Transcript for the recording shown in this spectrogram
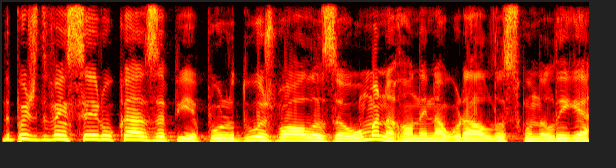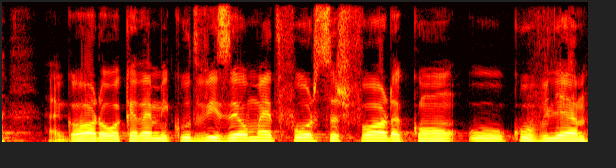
Depois de vencer o Casa Pia por duas bolas a uma na ronda inaugural da segunda Liga, agora o Académico de Viseu mete forças fora com o Covilhã.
